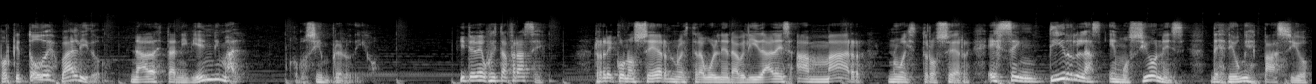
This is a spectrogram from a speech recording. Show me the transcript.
Porque todo es válido. Nada está ni bien ni mal, como siempre lo digo. Y te dejo esta frase. Reconocer nuestra vulnerabilidad es amar nuestro ser, es sentir las emociones desde un espacio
